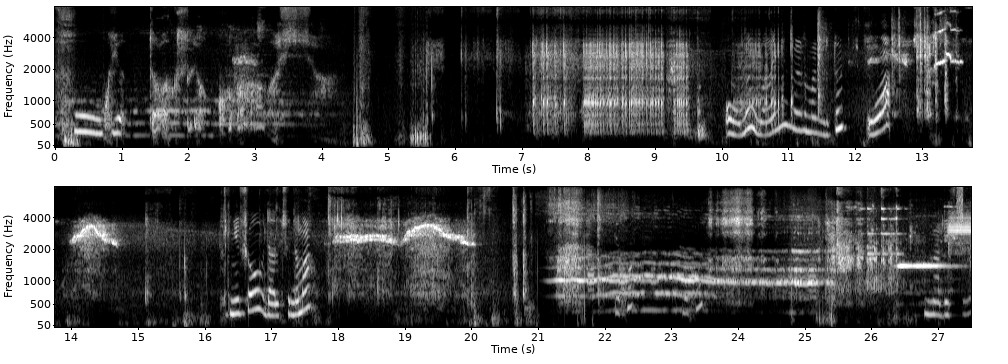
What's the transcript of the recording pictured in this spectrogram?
Фух, я так злякалася. О, ми ладно, нормально тут. О! Нічого далі нема. Тихо. Надо йти.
